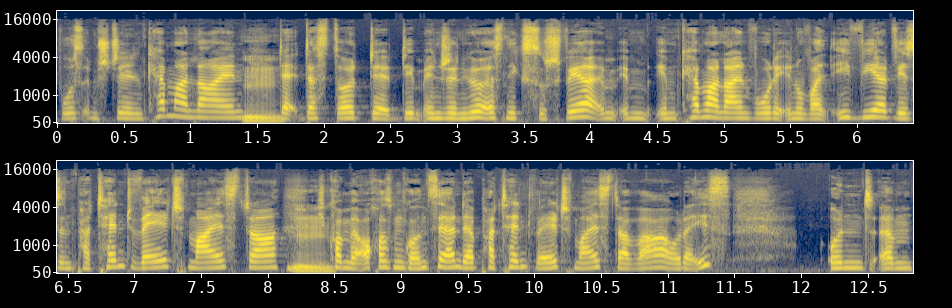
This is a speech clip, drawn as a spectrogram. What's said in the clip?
wo es im stillen Kämmerlein, mhm. der, das dort, der, dem Ingenieur ist nichts zu schwer, im, im, im Kämmerlein wurde innoviert, wir sind Patentweltmeister. Mhm. Ich komme ja auch aus einem Konzern, der Patentweltmeister war oder ist. Und ähm,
